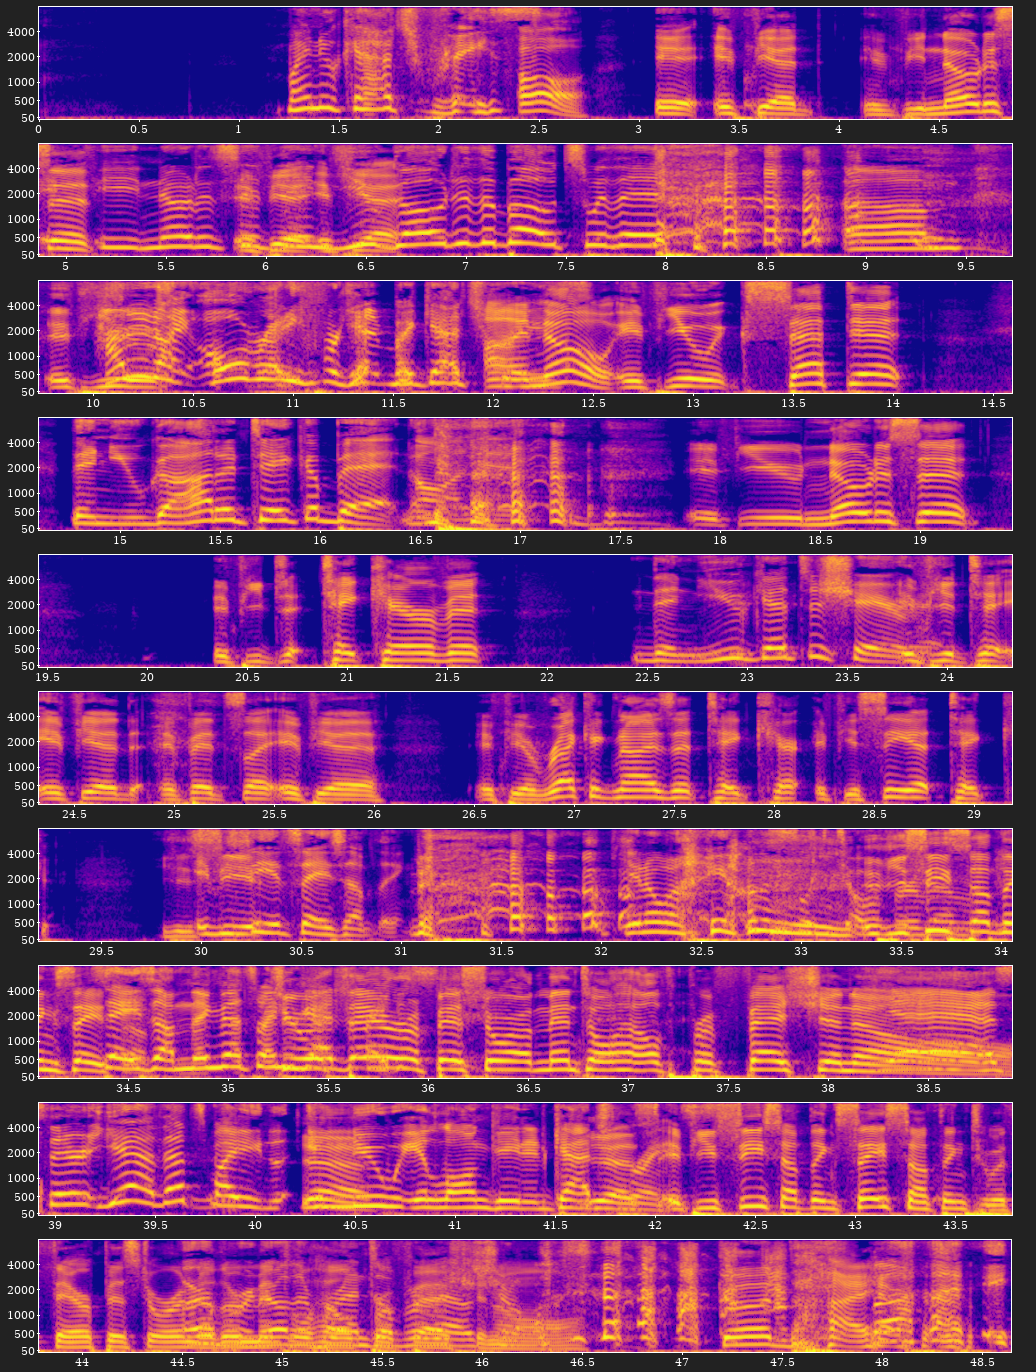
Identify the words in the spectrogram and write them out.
my new catchphrase. Oh, i- if you if you notice it, if you notice if it you- then if you you- go to the boats with it. Um, if you how did i already forget my catchphrase? I know. If you accept it, then you gotta take a bet on it. If you notice it, if you t- take care of it, then you get to share if it. you ta- if you if it's like if you if you recognize it, take care. If you see it, take. You if you see it, say something. you know what? I honestly don't. if you see something, say, say something. something. That's my to new a catchphrase. therapist or a mental health professional. Yes, there. Yeah, that's my Yeah. new elongated catchphrase. Yes, if you see something, say something to a therapist or another for mental another health parental professional. Goodbye. Bye.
